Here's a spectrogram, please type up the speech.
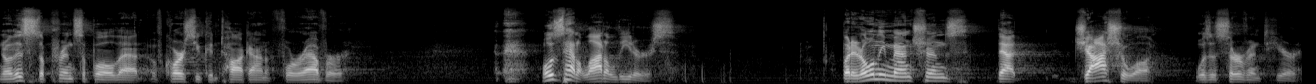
You know, this is a principle that, of course, you can talk on forever. Moses had a lot of leaders, but it only mentions that Joshua was a servant here.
